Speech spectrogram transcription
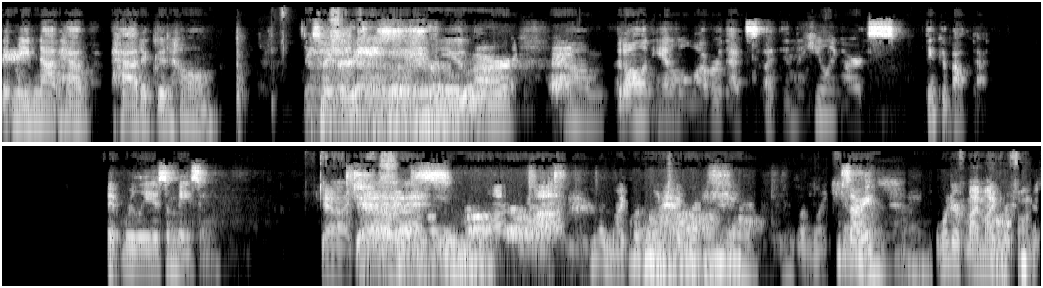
that may not have had a good home. So I urge you, if you are um, at all an animal lover that's uh, in the healing arts, think about that. It really is amazing. Yeah. Yes. my microphone. I'm like, I'm sorry. I wonder if my microphone is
